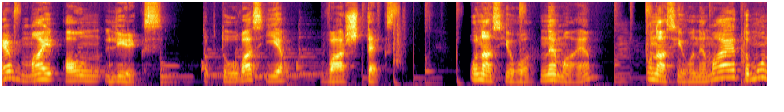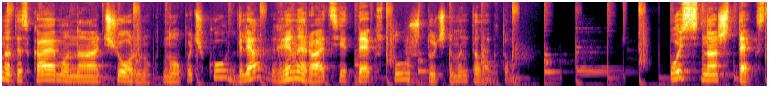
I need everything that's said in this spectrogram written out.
have my own lyrics. Тобто у вас є ваш текст. У нас його немає. У нас його немає, тому натискаємо на чорну кнопочку для генерації тексту штучним інтелектом. Ось наш текст.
